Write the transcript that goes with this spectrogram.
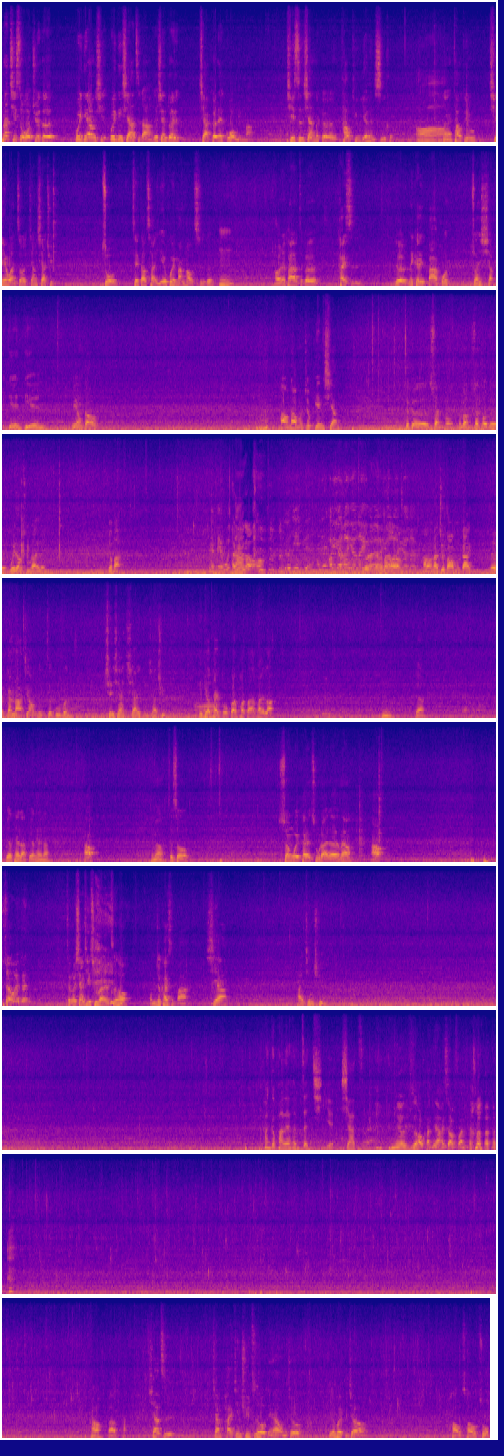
那其实我觉得不一定要虾，不一定虾子啦，有些人对甲壳类过敏嘛。其实像那个套 Q 也很适合。哦，哎，套 Q 切完之后这样下去做这道菜也会蛮好吃的。嗯，好，来看这个开始热，你可以把火转小一点点，不用到。好，那我们就煸香这个蒜头，有没有蒜头的味道出来了？有吧？还没闻到，还没闻到啊？有点远，还在哦，有了，有了，有了有了有了，好，那就把我们刚那个干辣椒的这部分先下下一点下去，也不要太多，不然怕大家太辣。嗯，对啊，不要太辣，不要太辣。好，有没有？这时候蒜味开始出来了，有没有？好，蒜味跟整个香气出来了之后，我们就开始把虾排进去。胖哥排得很整齐耶，虾子，没有，只是好看，等一下还是要翻。好，把它排虾子这样排进去之后，等一下我们就也会比较好操作。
